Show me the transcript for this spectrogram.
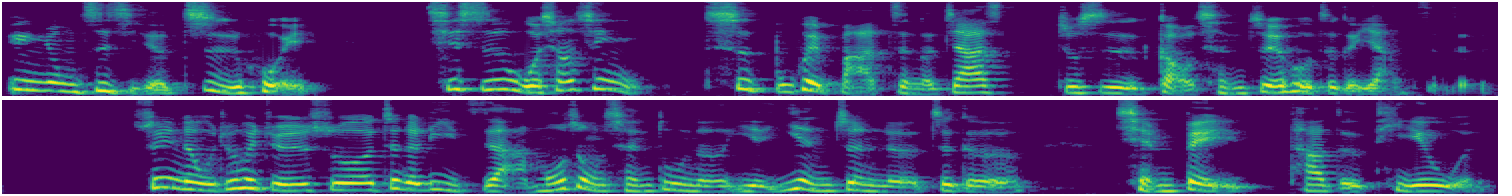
运用自己的智慧，其实我相信是不会把整个家就是搞成最后这个样子的。所以呢，我就会觉得说这个例子啊，某种程度呢也验证了这个前辈他的贴文。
